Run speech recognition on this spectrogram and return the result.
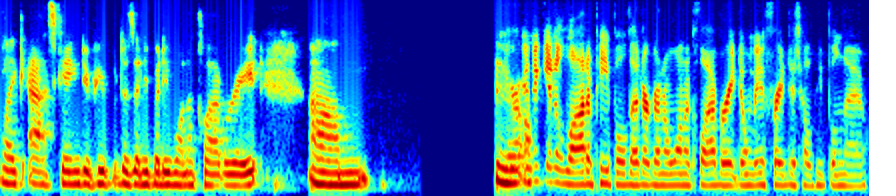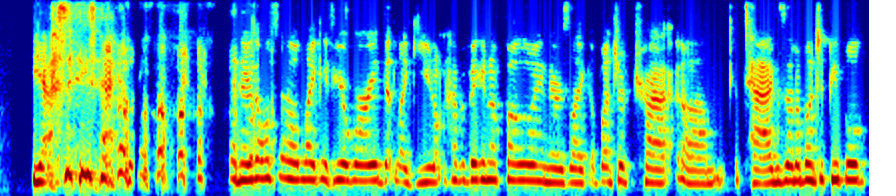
like asking do people does anybody want to collaborate? Um You're going to get a lot of people that are going to want to collaborate. Don't be afraid to tell people no. yes exactly. And there's also like if you're worried that like you don't have a big enough following there's like a bunch of track um tags that a bunch of people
